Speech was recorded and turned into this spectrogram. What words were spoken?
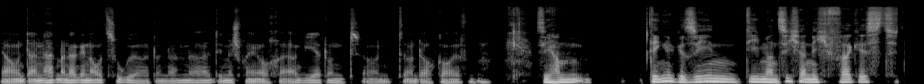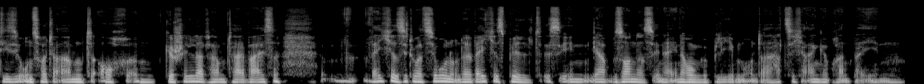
Ja, und dann hat man da genau zugehört und dann äh, dementsprechend auch reagiert und, und, und auch geholfen. Sie haben Dinge gesehen, die man sicher nicht vergisst, die Sie uns heute Abend auch ähm, geschildert haben teilweise. Welche Situation oder welches Bild ist Ihnen ja besonders in Erinnerung geblieben und da hat sich eingebrannt bei Ihnen?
